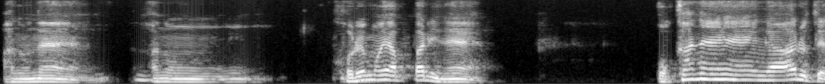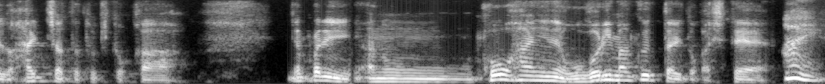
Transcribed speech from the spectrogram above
あのね、あのこれもやっぱりね、お金がある程度入っちゃった時とか、やっぱり、あのー、後輩にね、おごりまくったりとかして、はい。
